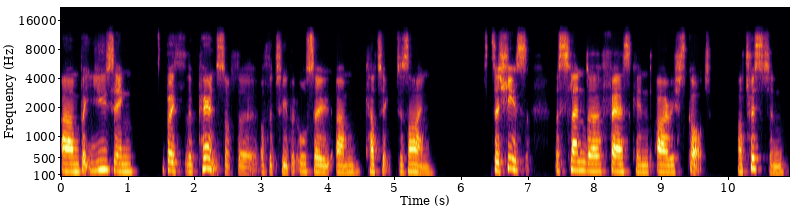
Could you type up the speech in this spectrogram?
um, but using both the appearance of the of the two, but also um, Celtic design. So she is the slender, fair-skinned Irish Scot, while Tristan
